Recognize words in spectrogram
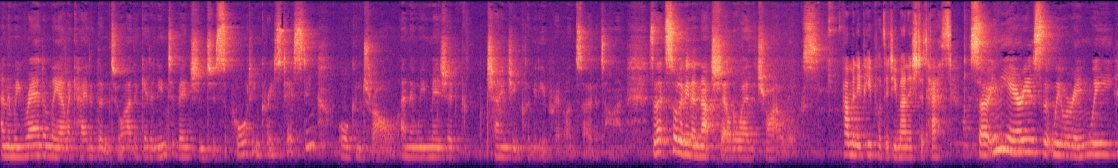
and then we randomly allocated them to either get an intervention to support increased testing or control. And then we measured changing chlamydia prevalence over time. So that's sort of in a nutshell the way the trial looks. How many people did you manage to test? So, in the areas that we were in, we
